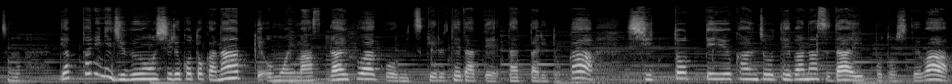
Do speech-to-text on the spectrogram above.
そのやっぱりね自分を知ることかなって思います。ライフワークを見つける手立てだったりとか嫉妬っていう感情を手放す第一歩としては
